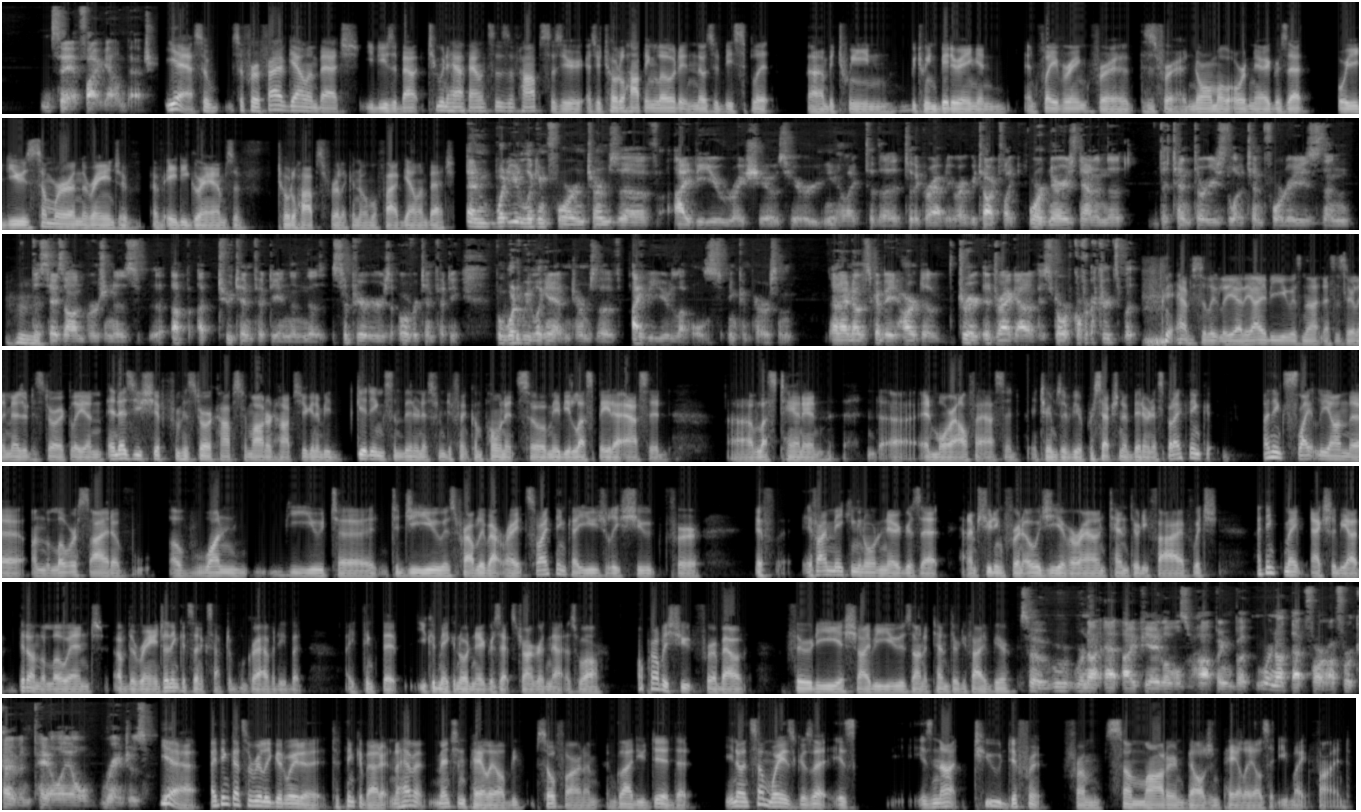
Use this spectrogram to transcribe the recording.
say a five gallon batch. Yeah, so so for a five gallon batch, you'd use about two and a half ounces of hops as your as your total hopping load, and those would be split um, between between bittering and and flavoring. For a, this is for a normal ordinary grisette, or you'd use somewhere in the range of of eighty grams of total hops for like a normal five gallon batch. And what are you looking for in terms of IBU ratios here? You know, like to the to the gravity, right? We talked like ordinaries down in the the 1030s, low 1040s. Then mm-hmm. the saison version is up, up to 1050, and then the superior is over 1050. But what are we looking at in terms of IBU levels in comparison? And I know it's going to be hard to drag out of historical records, but absolutely, yeah. The IBU is not necessarily measured historically, and and as you shift from historic hops to modern hops, you're going to be getting some bitterness from different components. So maybe less beta acid, uh, less tannin, and, uh, and more alpha acid in terms of your perception of bitterness. But I think I think slightly on the on the lower side of of one BU to to GU is probably about right. So I think I usually shoot for if if I'm making an ordinary grisette and I'm shooting for an OG of around 1035, which I think might actually be a bit on the low end of the range. I think it's an acceptable gravity, but I think that you could make an ordinary grisette stronger than that as well. I'll probably shoot for about 30-ish IBUs on a 1035 beer. So we're not at IPA levels of hopping, but we're not that far off. We're kind of in pale ale ranges. Yeah, I think that's a really good way to, to think about it. And I haven't mentioned pale ale so far, and I'm, I'm glad you did. That you know, in some ways, Grisette is is not too different from some modern Belgian pale ales that you might find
